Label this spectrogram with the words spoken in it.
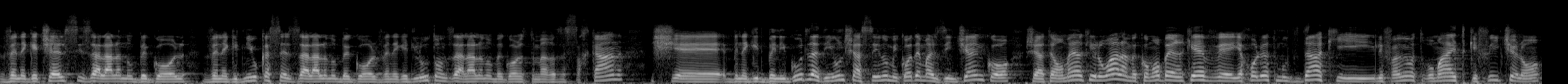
ונגד צ'לסי זה עלה לנו בגול, ונגד ניוקאסל זה עלה לנו בגול, ונגד לוטון זה עלה לנו בגול, זאת אומרת, זה שחקן שנגיד בניגוד לדיון שעשינו מקודם על זינצ'נקו, שאתה אומר כאילו וואלה, מקומו בהרכב אה, יכול להיות מוצדק, כי לפעמים התרומה ההתקפית שלו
